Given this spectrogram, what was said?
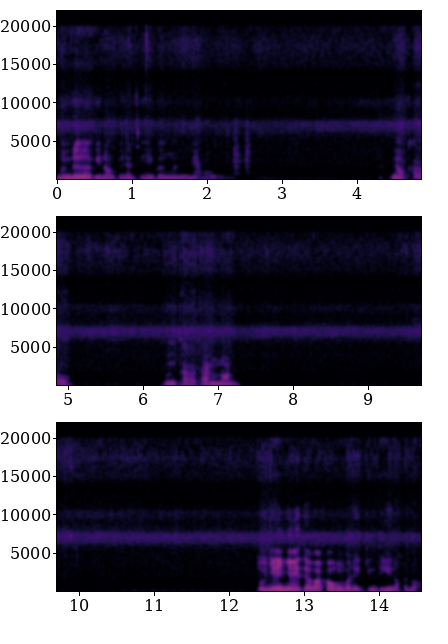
เบิ่งเด้อพี่น้องไปดันสิให้เบิ่งอันแมวอันแมวขาวเบิ่งถาทางนอนตัวใหญ่ๆแต่ว่าเขาคงบ่ได้กินดีเนาะค่ะเนาะ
